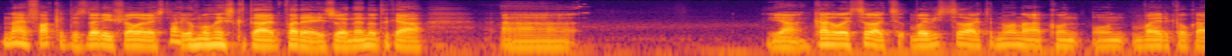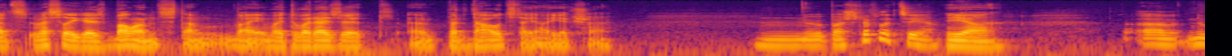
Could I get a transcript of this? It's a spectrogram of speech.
nē, fakti, es darīšu vēlreiz tā, jo man liekas, ka tā ir pareizi. Nu, tā kā, uh, jā, kā tev liekas, cilvēki, vai visi cilvēki tur nonāk, un, un vai ir kaut kāds veselīgais balans tam, vai, vai tu vari aiziet par daudz tajā iekšā? Mm, pašrefleksijā. Jā, Uh, nu,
